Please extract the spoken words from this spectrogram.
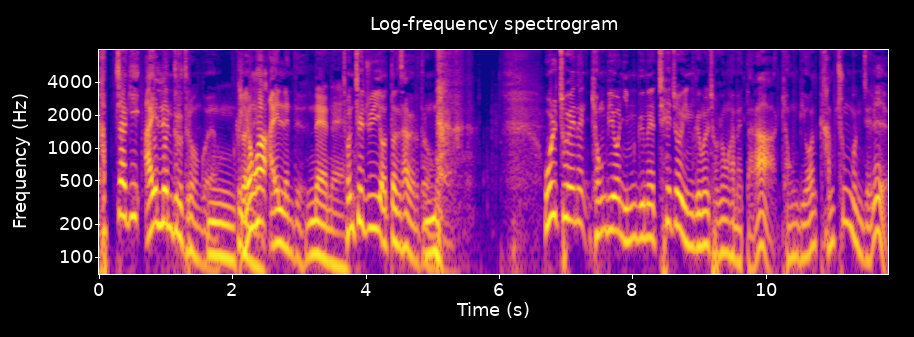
갑자기 아일랜드로 들어온 거예요. 음, 그. 영화 아일랜드. 네네. 전체주의 어떤 사회로 들어온 음. 거예요. 올 초에는 경비원 임금의 최저임금을 적용함에 따라 경비원 감축 문제를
